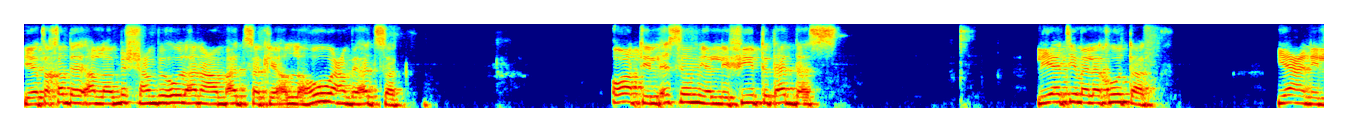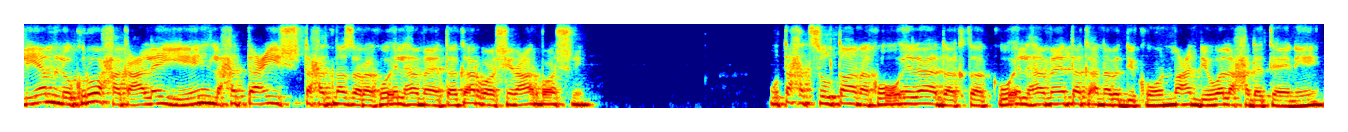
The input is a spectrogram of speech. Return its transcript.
يتقدس الله مش عم بيقول أنا عم أدسك يا الله هو عم بيقدسك أعطي الاسم يلي فيه بتتقدس. ليأتي ملكوتك. يعني ليملك روحك علي لحتى أعيش تحت نظرك وإلهاماتك 24 على 24 وتحت سلطانك وإرادتك وإلهاماتك أنا بدي أكون. ما عندي ولا حدا تاني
